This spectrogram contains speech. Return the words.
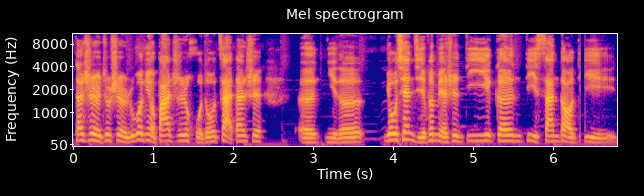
但是就是如果你有八只湖都在，但是呃你的优先级分别是第一跟第三到第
